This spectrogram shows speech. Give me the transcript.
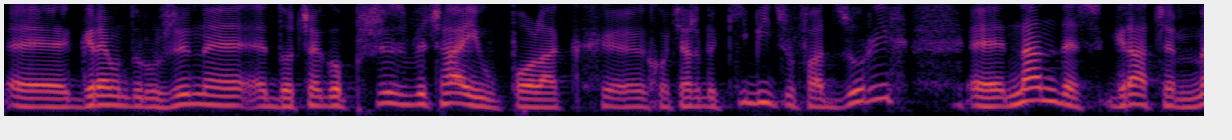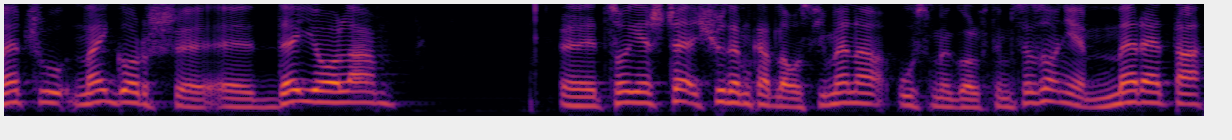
e, grę drużyny, do czego przyzwyczaił Polak chociażby kibiców Adzurich. Nandes graczem meczu, najgorszy Dejola, E, co jeszcze? Siódemka dla Osimena, ósmy gol w tym sezonie. Mereta,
